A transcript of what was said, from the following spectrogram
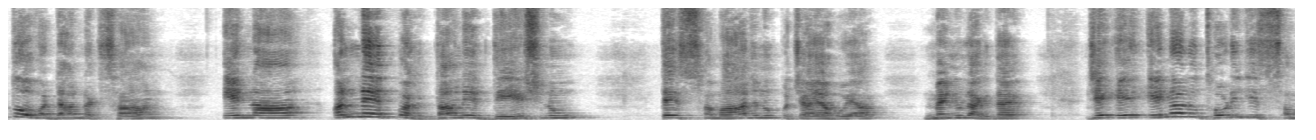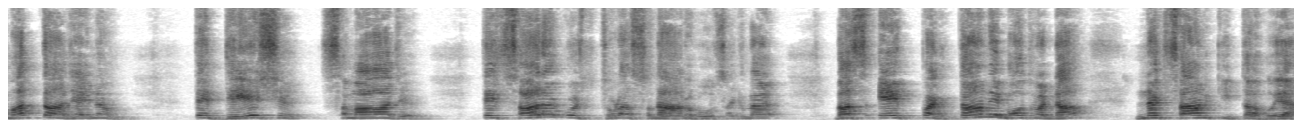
ਤੋਂ ਵੱਡਾ ਨੁਕਸਾਨ ਇਹਨਾਂ ਅੰਨੇ ਭਗਤਾਂ ਨੇ ਦੇਸ਼ ਨੂੰ ਤੇ ਸਮਾਜ ਨੂੰ ਪਹੁੰਚਾਇਆ ਹੋਇਆ। ਮੈਨੂੰ ਲੱਗਦਾ ਹੈ, ਜੇ ਇਹ ਇਹਨਾਂ ਨੂੰ ਥੋੜੀ ਜਿਹੀ ਸਮੱਤ ਆ ਜਾਏ ਨਾ, ਤੇ ਦੇਸ਼, ਸਮਾਜ ਤੇ ਸਾਰਾ ਕੁਝ ਥੋੜਾ ਸੁਧਾਰ ਹੋ ਸਕਦਾ ਹੈ। ਬਸ ਇਹ ਭਗਤਾਂ ਨੇ ਬਹੁਤ ਵੱਡਾ ਨੁਕਸਾਨ ਕੀਤਾ ਹੋਇਆ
